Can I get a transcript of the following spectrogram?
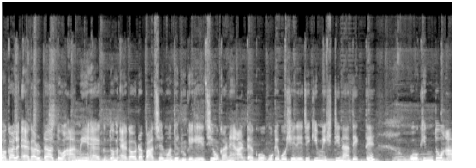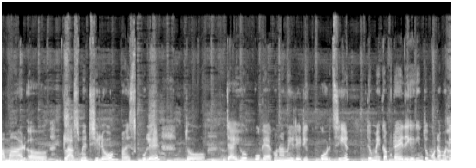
সকাল এগারোটা, তো আমি একদম এগারোটা পাঁচের মধ্যে ঢুকে গিয়েছি ওখানে। আর দেখো, ওকে বসিয়ে দিয়েছি, কি মিষ্টি না দেখতে। ও কিন্তু আমার ক্লাসমেট ছিল আহ, স্কুলের তো যাই হোক ওকে এখন আমি রেডি করছি। তো মেকআপটা এদিকে কিন্তু মোটামুটি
